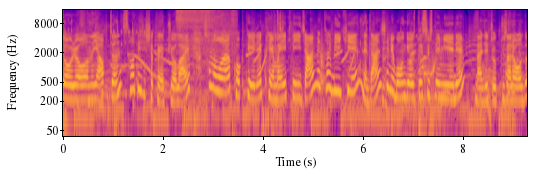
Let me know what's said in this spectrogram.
Doğru olanı yaptın. Sadece şaka yapıyorlar. Son olarak kokteyle krema ekleyeceğim ve tabii ki neden jelibon gözde süslemeyelim? Bence çok güzel oldu.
